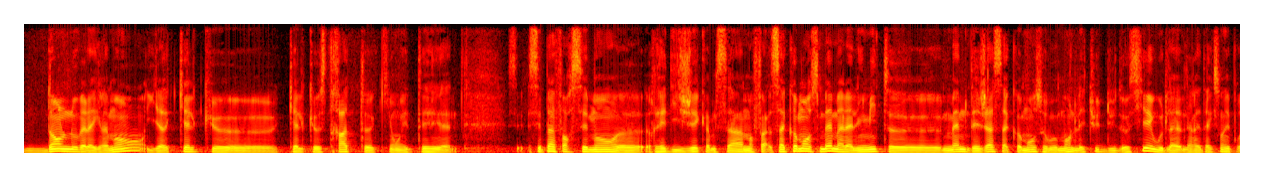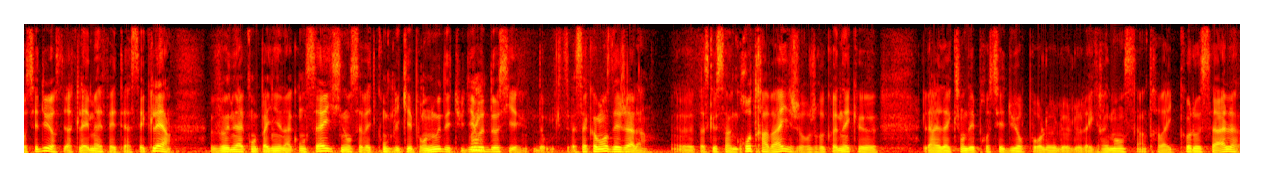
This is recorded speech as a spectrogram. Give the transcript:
dans le nouvel agrément, il y a quelques quelques strates qui ont été c'est pas forcément euh, rédigé comme ça, mais enfin, ça commence même à la limite, euh, même déjà, ça commence au moment de l'étude du dossier ou de la, rédaction des procédures. C'est-à-dire que l'AMF a été assez clair. Venez accompagner d'un conseil, sinon ça va être compliqué pour nous d'étudier votre dossier. Donc ça commence déjà là, euh, parce que c'est un gros travail. Je, je, reconnais que la rédaction des procédures pour l'agrément, le, c'est un travail colossal.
